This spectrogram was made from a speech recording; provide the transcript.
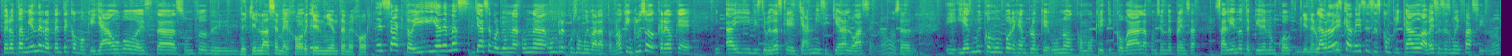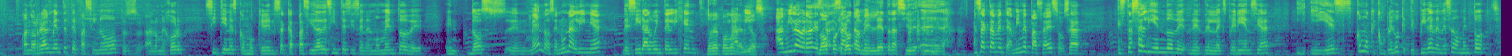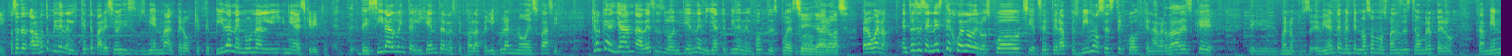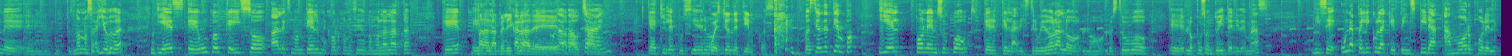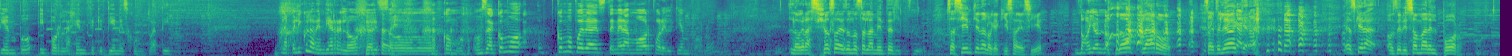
Pero también de repente como que ya hubo este asunto de... De quién lo hace de- mejor, de- quién miente mejor. Exacto, y, y además ya se volvió una- una- un recurso muy barato, ¿no? Que incluso creo que hay distribuidores que ya ni siquiera lo hacen, ¿no? O sea, y, y es muy común, por ejemplo, que uno como crítico va a la función de prensa, saliendo te piden un quote. Un La verdad es que a veces es complicado, a veces es muy fácil, ¿no? Cuando realmente te fascinó, pues a lo mejor sí tienes como que esa capacidad de síntesis en el momento de en dos, en menos, en una línea, decir algo inteligente. No me pongo A mí- nervioso. a mí la verdad es No, por, luego con mi letra así de... eh. Exactamente, a mí me pasa eso. O sea, estás saliendo de, de- de la experiencia y, y es como que complejo que te pidan en ese momento. Sí. O sea, te- a lo mejor te piden el qué te pareció y dices, pues bien mal, pero que te pidan en una línea. Escrito. de- decir algo inteligente respecto a la película no es fácil. Creo que ya a veces lo entienden y ya te piden el quote después, ¿no? Sí, ya pero, pero bueno, entonces en este juego de los quotes y etcétera, pues vimos este quote que la verdad es que, eh, bueno, pues evidentemente no somos fans de este hombre, pero también eh, eh, pues no nos ayuda. Y es eh, un quote que hizo Alex Montiel, mejor conocido como La Lata, que... eh, Para la película de About Time. que aquí le pusieron Cuestión de tiempo. Cuestión de tiempo. Y él pone en su quote, que, que la distribuidora lo, lo- lo estuvo, eh, lo puso en Twitter y demás. Dice, una película que te inspira amor por el tiempo y por la gente que tienes junto a ti. ¿La película vendía relojes o cómo? O sea, ¿cómo, cómo puedes tener amor por el tiempo, no? lo gracioso de eso no solamente es... O sea, sí entiendo lo que quiso decir. No, yo no. No, claro. O sea, que... es que era... Utilizó mal el por.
